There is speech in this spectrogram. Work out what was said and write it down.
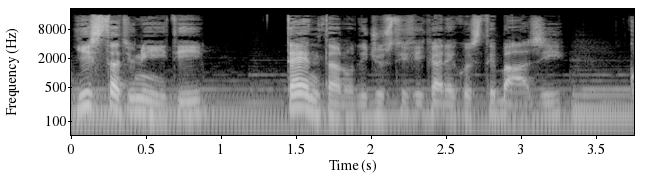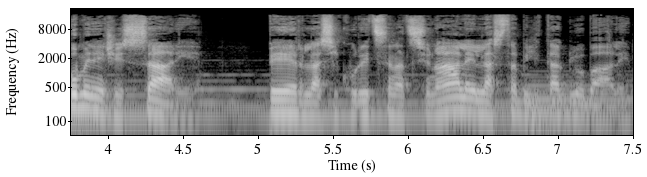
gli Stati Uniti tentano di giustificare queste basi come necessarie per la sicurezza nazionale e la stabilità globale.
